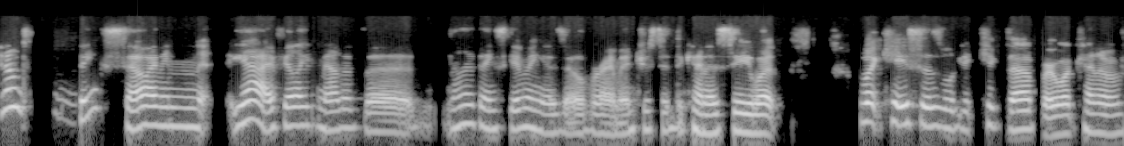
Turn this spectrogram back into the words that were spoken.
I don't think so. I mean, yeah, I feel like now that the now that Thanksgiving is over, I'm interested to kind of see what what cases will get kicked up or what kind of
